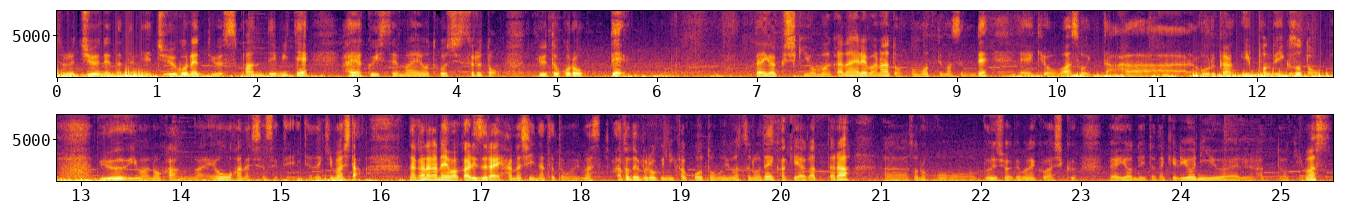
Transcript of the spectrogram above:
それは10年だったりね15年というスパンで見て早く1000万円を投資するというところで大学資金を賄えればなと思ってますんで、えー、今日はそういったオルカン1本でいくぞという今の考えをお話しさせていただきました。なかなかね分かりづらい話になったと思います。後でブログに書こうと思いますので書き上がったらあその文章でもね詳しく、え、読んでいただけるように URL 貼っておきます。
